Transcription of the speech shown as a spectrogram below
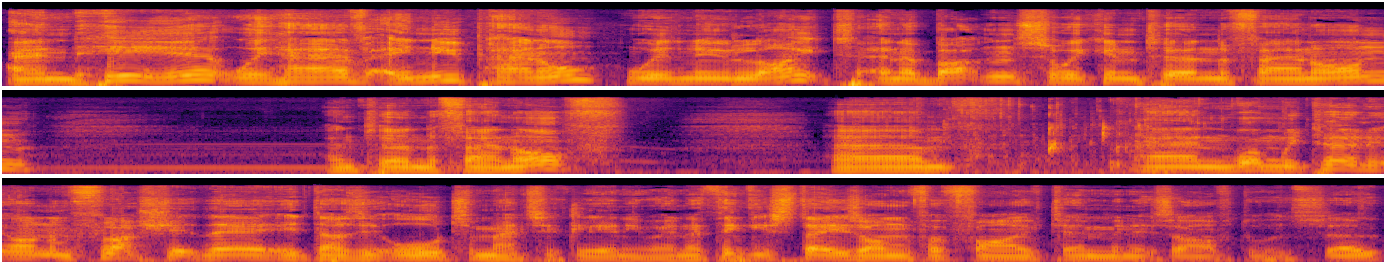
And here we have a new panel with new light and a button so we can turn the fan on and turn the fan off. Um, and when we turn it on and flush it there, it does it automatically anyway. And I think it stays on for five, ten minutes afterwards. So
